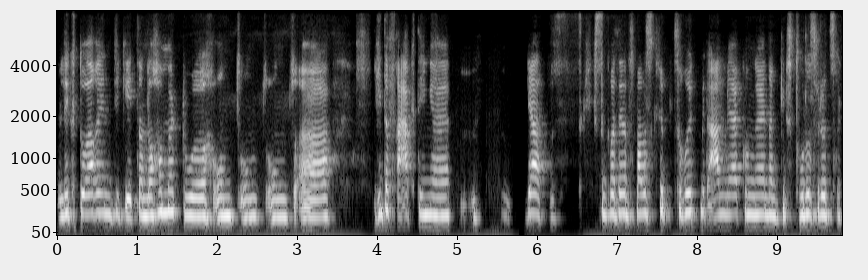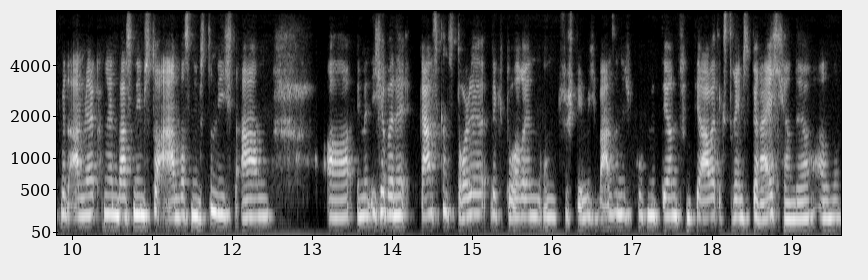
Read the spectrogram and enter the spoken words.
Lektorin, die geht dann noch einmal durch und, und, und äh, hinterfragt Dinge. Ja, das kriegst du quasi das Manuskript zurück mit Anmerkungen, dann gibst du das wieder zurück mit Anmerkungen, was nimmst du an, was nimmst du nicht an. Äh, ich meine, ich habe eine ganz, ganz tolle Lektorin und verstehe mich wahnsinnig gut mit der und finde die Arbeit extrem bereichernd. Ja. Also,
